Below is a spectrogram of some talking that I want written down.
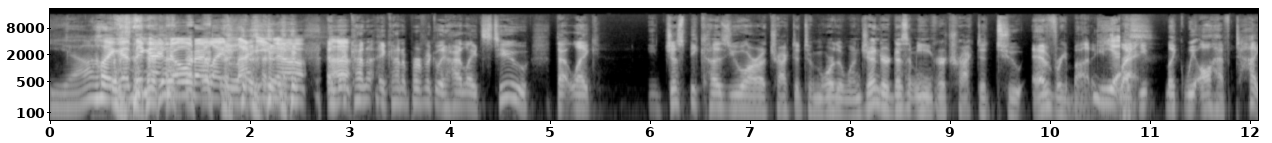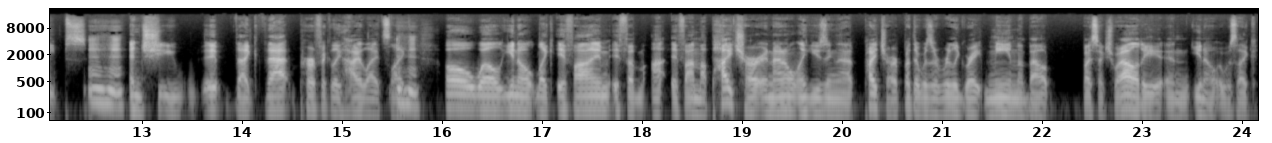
yeah, like I think I know what I like. like you know, and uh, that kind of it kind of perfectly highlights too that like just because you are attracted to more than one gender doesn't mean you're attracted to everybody. Yes. like you, like we all have types, Mhm. and she it, like that perfectly highlights like Mhm. oh well you know like if I'm if I'm uh, if I'm a pie chart and I don't like using that pie chart, but there was a really great meme about bisexuality and you know it was like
